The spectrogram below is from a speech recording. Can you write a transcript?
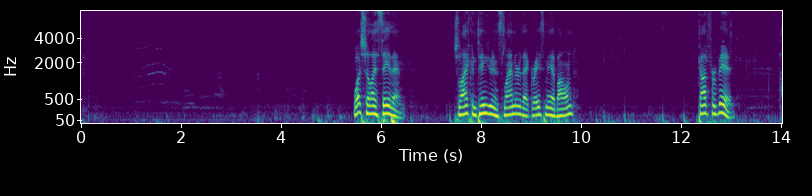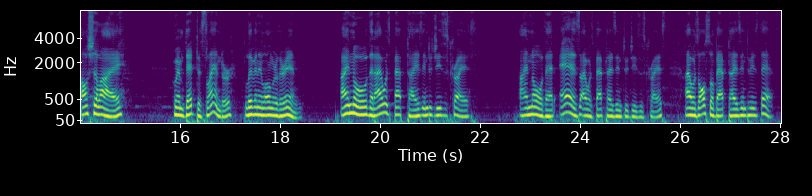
What shall I say then? Shall I continue in slander that grace may abound? God forbid. How shall I, who am dead to slander, live any longer therein? I know that I was baptized into Jesus Christ. I know that as I was baptized into Jesus Christ, I was also baptized into his death.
